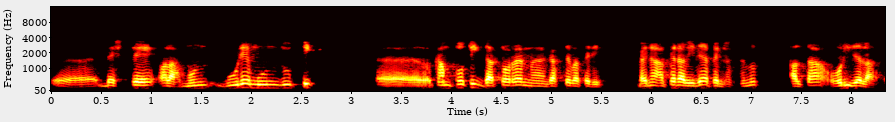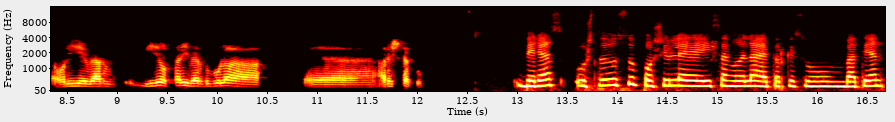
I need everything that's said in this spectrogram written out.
e, beste, hala, mun, gure mundutik, e, kanpotik datorren gazte bateri. Baina atera bidea pentsatzen dut, alta hori dela, hori behar, bide hortari behar dugula e, arriskatu. Beraz, uste duzu posible izango dela etorkizun batean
